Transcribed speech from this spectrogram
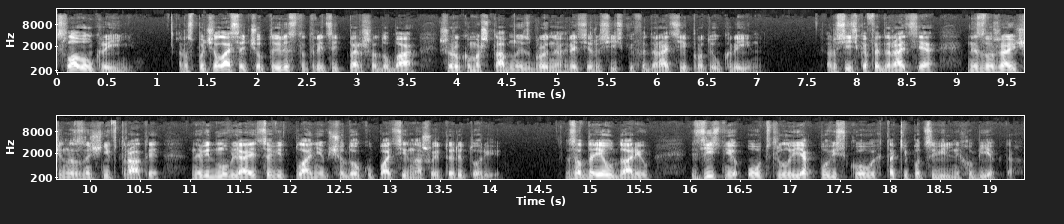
Слава Україні! Розпочалася 431 доба широкомасштабної збройної агресії Російської Федерації проти України. Російська Федерація, незважаючи на значні втрати, не відмовляється від планів щодо окупації нашої території, завдає ударів, здійснює обстріли як по військових, так і по цивільних об'єктах.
